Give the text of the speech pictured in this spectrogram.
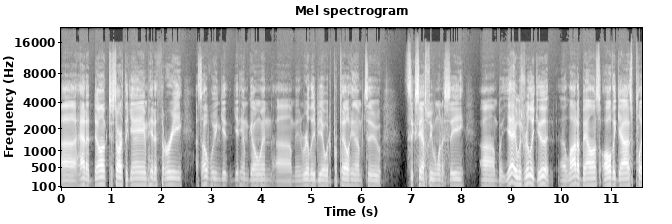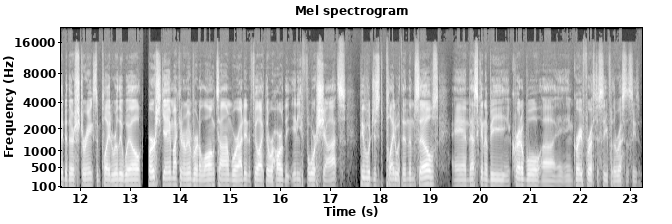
uh, had a dunk to start the game, hit a three. So hopefully we can get get him going um, and really be able to propel him to success we want to see. Um, but yeah, it was really good. A lot of balance. All the guys played to their strengths and played really well. First game I can remember in a long time where I didn't feel like there were hardly any forced shots. People just played within themselves, and that's going to be incredible uh, and great for us to see for the rest of the season.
